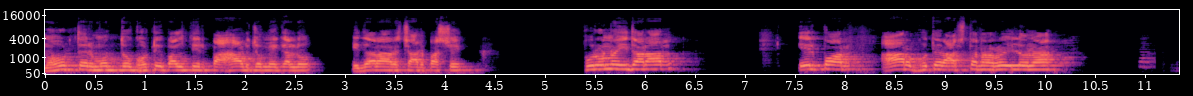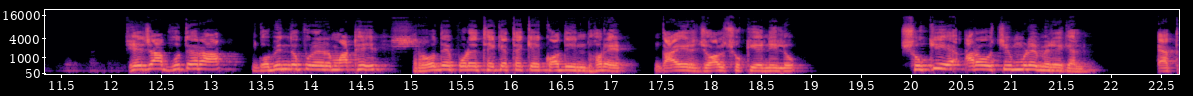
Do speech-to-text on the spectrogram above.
মুহূর্তের মধ্যে ঘটি বালতির পাহাড় জমে গেল ইদারার চারপাশে। পুরনো ইদারার, এরপর আর ভূতের আস্তানা রইল না। ভেজা ভূতেরা গোবিন্দপুরের মাঠে রোদে পড়ে থেকে থেকে কদিন ধরে গায়ের জল শুকিয়ে নিল। শুকিয়ে আরও চিমড়ে মেরে গেল। এত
